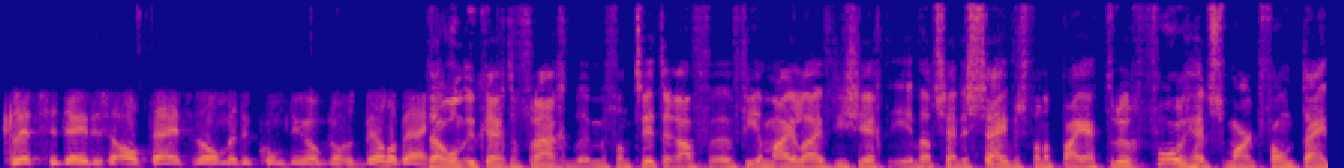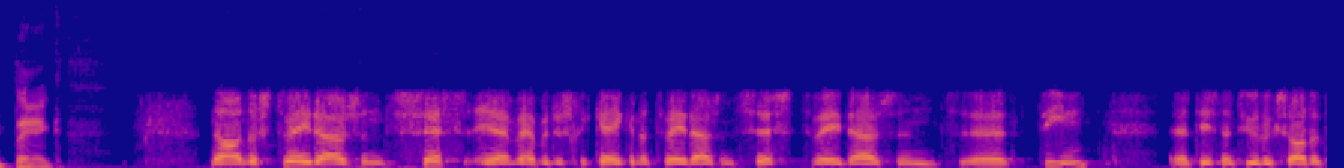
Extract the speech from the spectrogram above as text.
Kletsen deden ze altijd wel, maar er komt nu ook nog het bellen bij. Daarom, u krijgt een vraag van Twitter af via MyLife... die zegt, wat zijn de cijfers van een paar jaar terug voor het smartphone-tijdperk? Nou, dat is 2006. we hebben dus gekeken naar 2006, 2010... Het is natuurlijk zo dat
